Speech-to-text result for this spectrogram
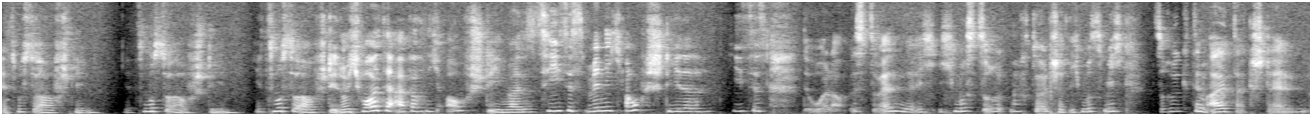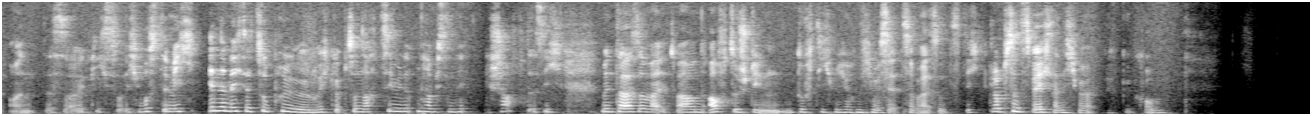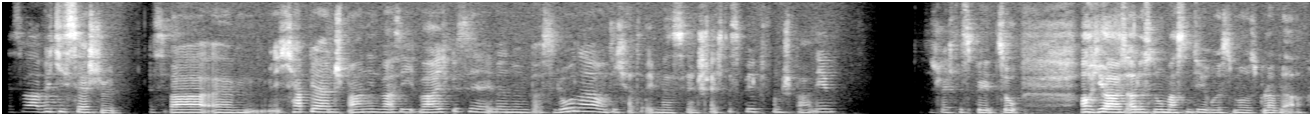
jetzt musst du aufstehen. Jetzt musst du aufstehen. Jetzt musst du aufstehen. Und ich wollte einfach nicht aufstehen, weil es hieß es, wenn ich aufstehe, dann hieß es, der Urlaub ist zu Ende. Ich, ich muss zurück nach Deutschland. Ich muss mich zurück dem Alltag stellen. Und das war wirklich so. Ich musste mich innerlich dazu prügeln. Und ich glaube, so nach zehn Minuten habe ich es dann geschafft, dass ich mental so weit war und aufzustehen. Und durfte ich mich auch nicht mehr setzen, weil sonst, ich glaube, sonst wäre ich da nicht mehr weggekommen. Es war wirklich sehr schön. Es war, ähm, ich habe ja in Spanien, war, sie, war ich bisher immer nur in Barcelona und ich hatte immer sehr ein schlechtes Bild von Spanien. Ein schlechtes Bild, so, ach ja, ist alles nur Massentourismus, bla bla.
